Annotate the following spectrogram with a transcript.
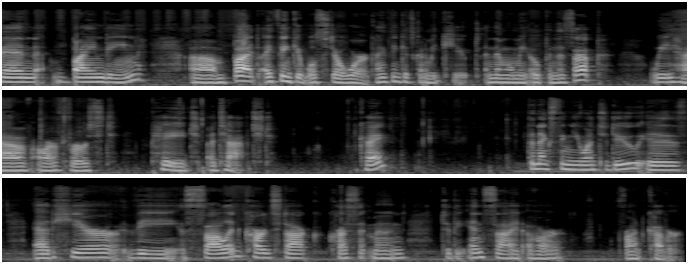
thin binding, um, but I think it will still work. I think it's going to be cute. And then when we open this up, we have our first page attached, okay? The next thing you want to do is adhere the solid cardstock crescent moon to the inside of our front cover.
